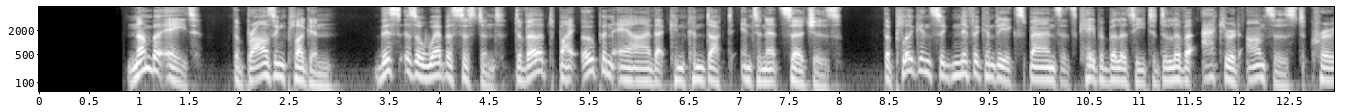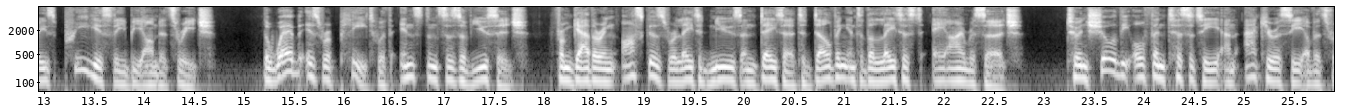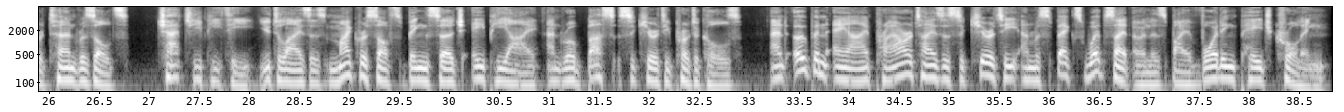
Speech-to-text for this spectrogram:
Number 8. The Browsing Plugin this is a web assistant developed by OpenAI that can conduct internet searches. The plugin significantly expands its capability to deliver accurate answers to queries previously beyond its reach. The web is replete with instances of usage, from gathering Oscars related news and data to delving into the latest AI research. To ensure the authenticity and accuracy of its returned results, ChatGPT utilizes Microsoft's Bing Search API and robust security protocols and OpenAI prioritizes security and respects website owners by avoiding page crawling.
